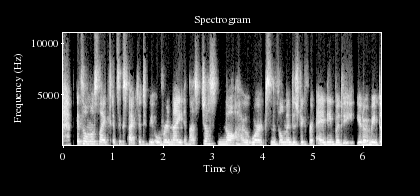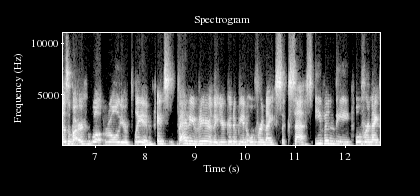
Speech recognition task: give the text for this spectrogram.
it's almost like it's expected to be overnight, and that's just not how it works in the film industry for anybody. You know, I mean, it doesn't matter what role you're playing. It's very rare that you're going to be an overnight success. Even the overnight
